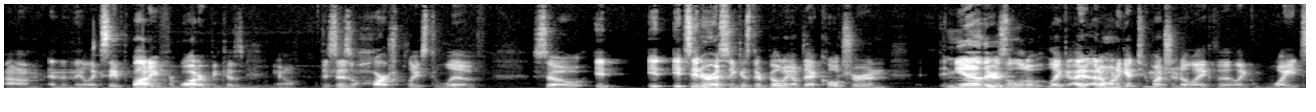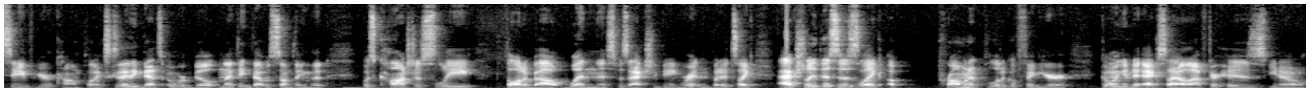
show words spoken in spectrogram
um, and then they like save the body from water because you know this is a harsh place to live so it, it it's interesting because they're building up that culture and and yeah there's a little like I, I don't want to get too much into like the like white savior complex because I think that's overbuilt and I think that was something that was consciously thought about when this was actually being written but it's like actually this is like a prominent political figure going into exile after his you know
